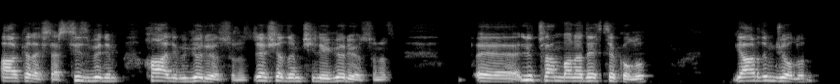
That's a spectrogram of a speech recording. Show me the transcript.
Arkadaşlar siz benim halimi görüyorsunuz. Yaşadığım çileyi görüyorsunuz. Ee, lütfen bana destek olun. Yardımcı olun.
